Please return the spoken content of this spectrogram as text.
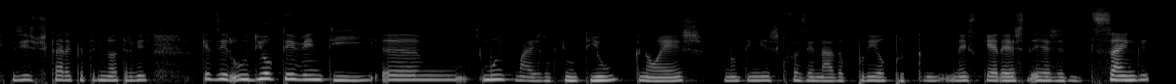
depois ias buscar a Catarina outra vez. Quer dizer, o Diogo teve em ti hum, muito mais do que um tio, que não és, não tinhas que fazer nada por ele, porque nem sequer és, és de sangue,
